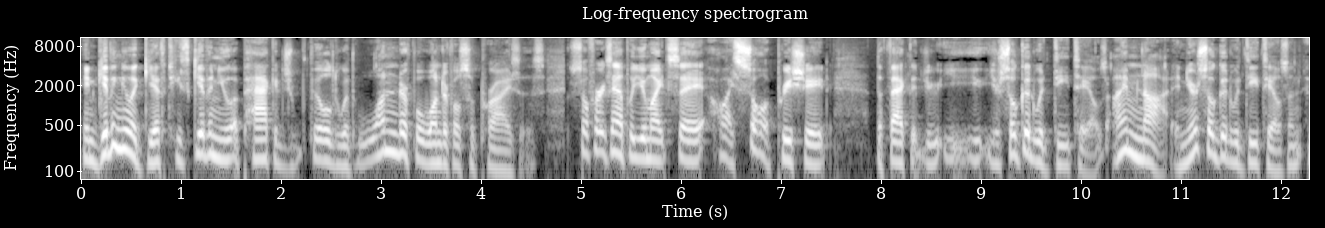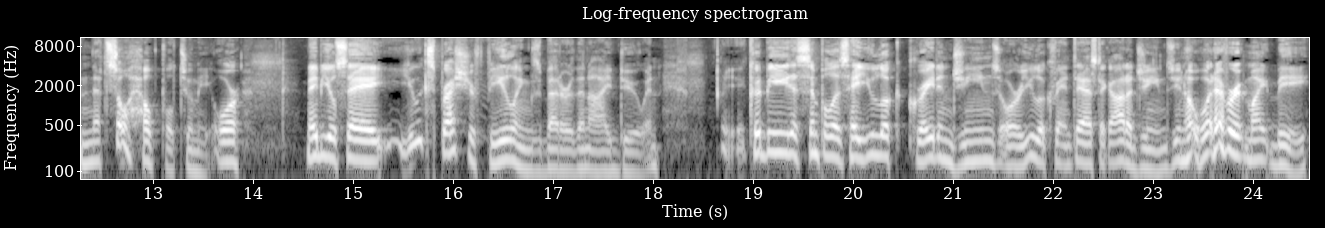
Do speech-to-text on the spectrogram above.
in giving you a gift, He's given you a package filled with wonderful, wonderful surprises. So, for example, you might say, Oh, I so appreciate the fact that you, you, you're so good with details. I'm not, and you're so good with details, and, and that's so helpful to me. Or maybe you'll say, You express your feelings better than I do. And it could be as simple as, Hey, you look great in jeans, or you look fantastic out of jeans, you know, whatever it might be.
